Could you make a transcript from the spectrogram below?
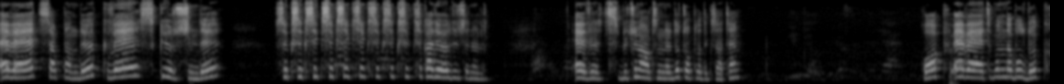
Evet saklandık ve sıkıyoruz şimdi. Sık sık sık sık sık sık sık sık sık sık hadi öldün sen öldün. Evet bütün altınları da topladık zaten. Hop evet bunu da bulduk.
